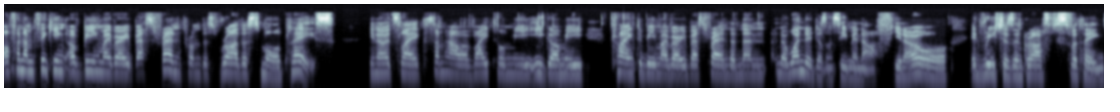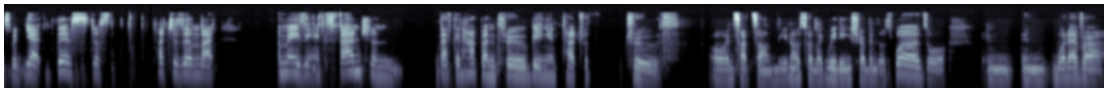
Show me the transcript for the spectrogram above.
often I'm thinking of being my very best friend from this rather small place you know it's like somehow a vital me ego me trying to be my very best friend and then no wonder it doesn't seem enough you know or it reaches and grasps for things. But yet this just touches in that amazing expansion that can happen through being in touch with truth or in satsang you know so like reading Sri Aurobindo's words or in in whatever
